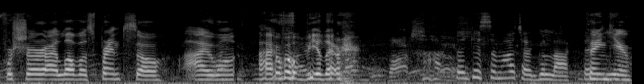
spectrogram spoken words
for sure, I love a sprint, so I won't. I will be there. Thank you so much and good luck. Thank you.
